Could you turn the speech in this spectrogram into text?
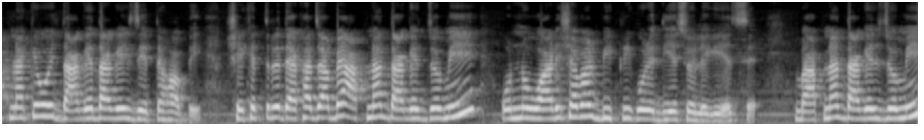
আপনাকে ওই দাগে দাগেই যেতে হবে। সেক্ষেত্রে দেখা যাবে আপনার দাগের জমি অন্য ওয়ারিশ আবার বিক্রি করে দিয়ে চলে গিয়েছে। বা আপনার দাগের জমি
